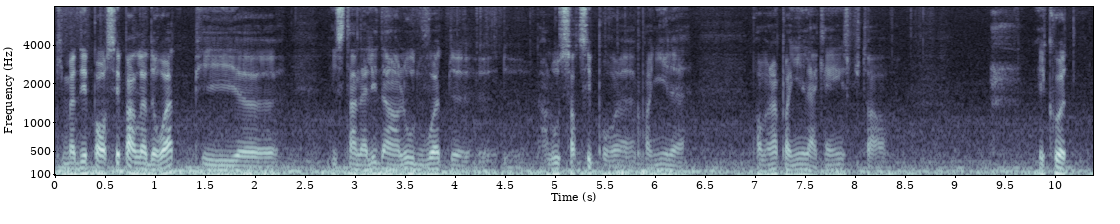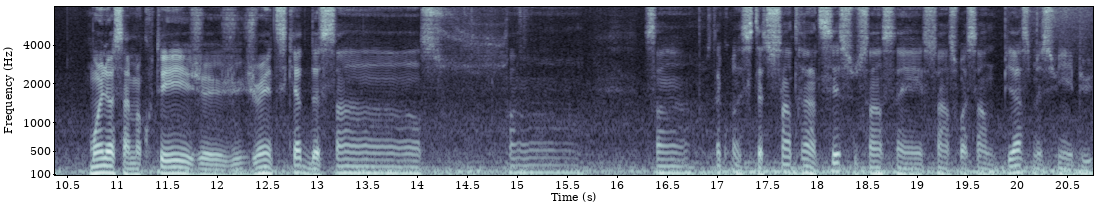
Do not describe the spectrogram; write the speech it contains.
Il m'a dépassé par la droite, puis euh, il s'est en allé dans l'autre voie, de, dans l'autre sortie pour euh, pogner la, probablement pogner la 15 plus tard. Écoute, Moi, là, ça m'a coûté. J'ai eu un ticket de 100. 100 100 c'était quoi? C'était 136 ou 105 160 pièces, je me souviens plus.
